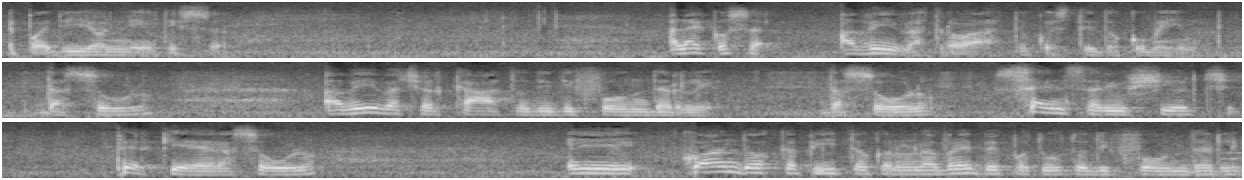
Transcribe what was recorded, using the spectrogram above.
e poi di Ioannidis. Alekos aveva trovato questi documenti da solo, aveva cercato di diffonderli da solo, senza riuscirci, perché era solo, e quando ha capito che non avrebbe potuto diffonderli,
